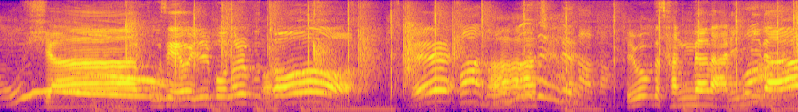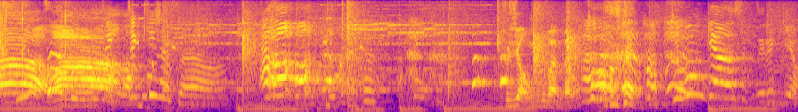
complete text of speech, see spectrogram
오. 자, 보세요. 일본어부터. 네? 와 너무 아, 든든하다. 일본부터 장난 아닙니다. 와, 진짜. 찍히셨어요. 굳이 언급한다고? 두 분께 하나씩 드릴게요.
